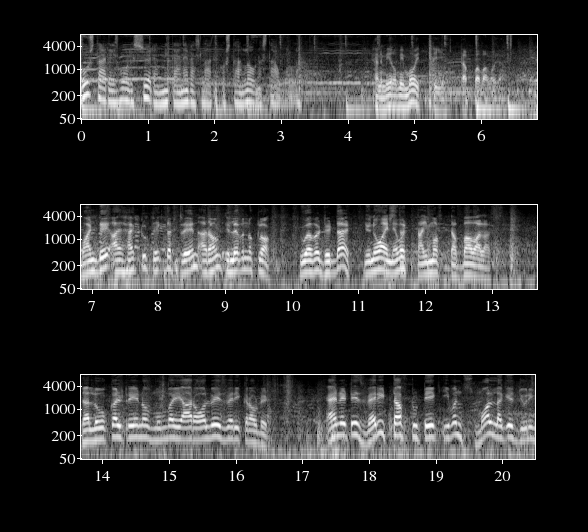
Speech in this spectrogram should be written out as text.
Gustad ei huoli syödä mitään eväslaatikostaan lounastauolla. Hän mieluummin moittii dabbavaloja. One day I had to take the train around 11 o'clock. You ever did that? You know I It's never- the time of dabbawalas. The local train of Mumbai are always very crowded. And it is very tough to take even small luggage during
